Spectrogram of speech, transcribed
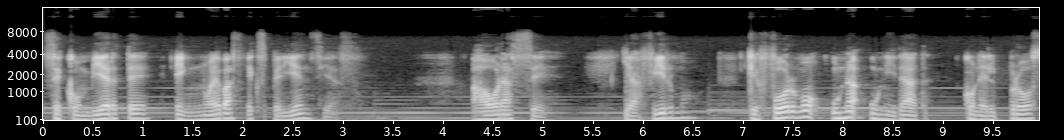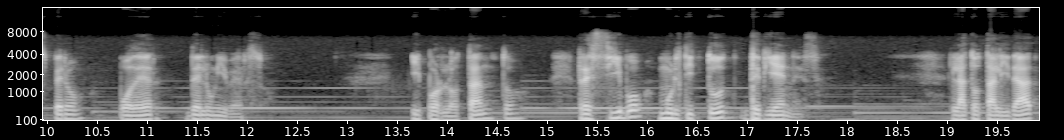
se convierte en nuevas experiencias. Ahora sé y afirmo que formo una unidad con el próspero poder del universo. Y por lo tanto, recibo multitud de bienes. La totalidad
